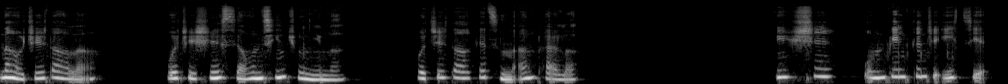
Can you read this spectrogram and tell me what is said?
那我知道了，我只是想问清楚你们，我知道该怎么安排了。”于是，我们便跟着一姐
